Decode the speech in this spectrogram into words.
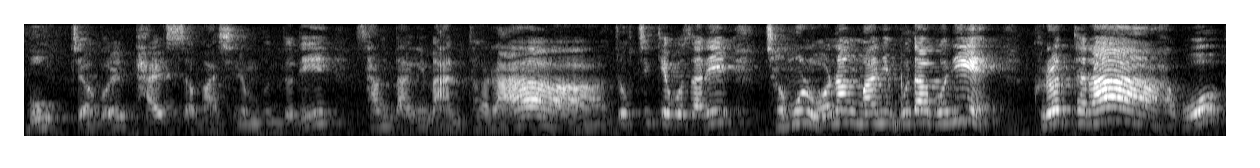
목적을 달성하시는 분들이 상당히 많더라. 쪽집게 보살이 점을 워낙 많이 보다 보니 그렇더라 하고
